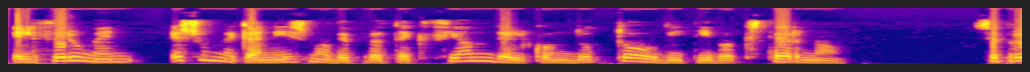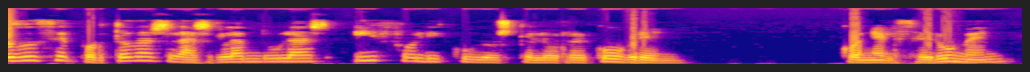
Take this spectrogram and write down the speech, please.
El cerumen es un mecanismo de protección del conducto auditivo externo. Se produce por todas las glándulas y folículos que lo recubren. Con el cerumen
